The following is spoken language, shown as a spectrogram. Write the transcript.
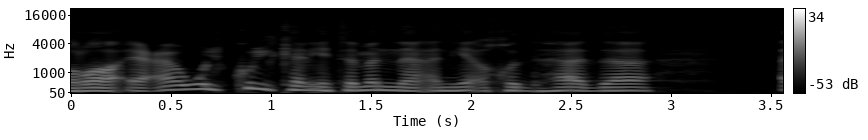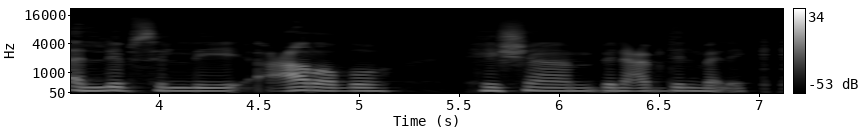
رائعة والكل كان يتمنى أن يأخذ هذا اللبس اللي عرضه هشام بن عبد الملك.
